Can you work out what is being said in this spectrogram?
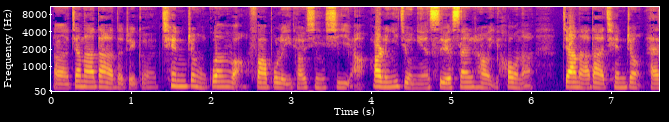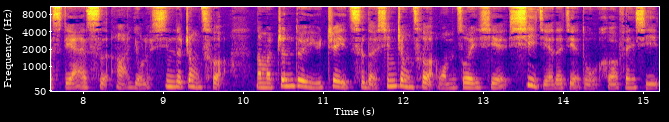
呃，加拿大的这个签证官网发布了一条信息啊，二零一九年四月三十号以后呢，加拿大签证 SDS 啊有了新的政策。那么针对于这一次的新政策，我们做一些细节的解读和分析。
